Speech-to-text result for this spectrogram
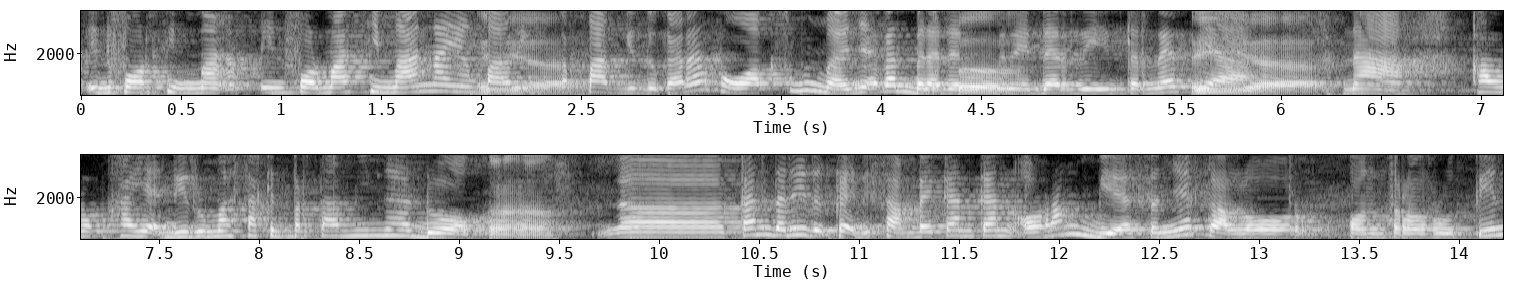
informasi ma- informasi mana yang paling Iya. tepat gitu karena hoax pun banyak kan berada Betul. beredar di internet ya Iya. nah kalau kayak di rumah sakit Pertamina dok Ha-ha. Eh, kan tadi kayak disampaikan kan orang biasanya kalau kontrol rutin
